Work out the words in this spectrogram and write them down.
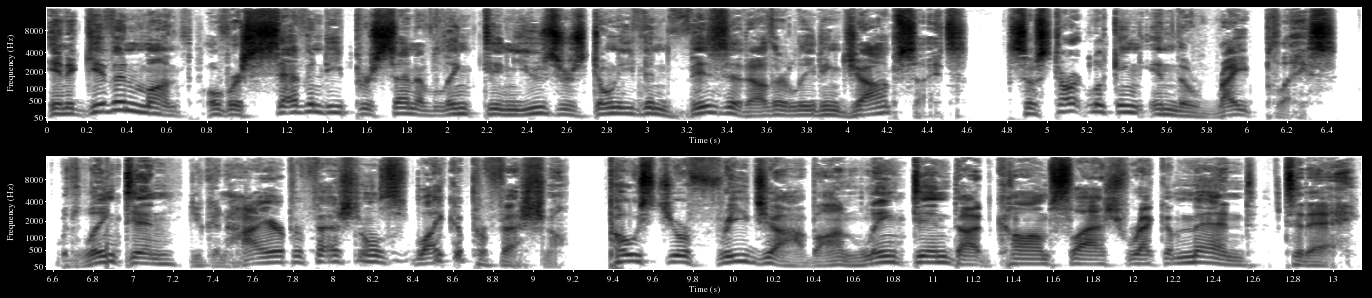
In a given month, over 70% of LinkedIn users don't even visit other leading job sites. So start looking in the right place. With LinkedIn, you can hire professionals like a professional. Post your free job on linkedin.com slash recommend today.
